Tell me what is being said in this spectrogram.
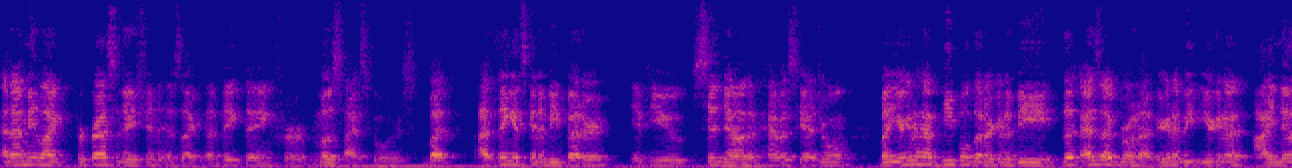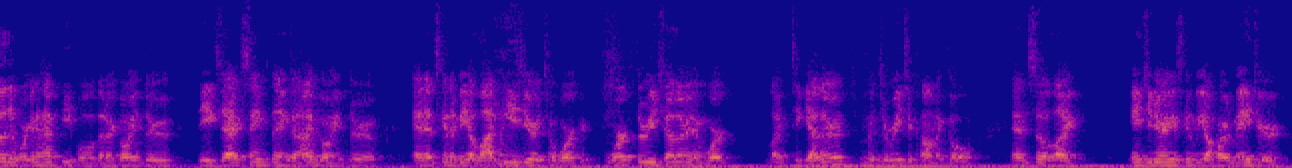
and I mean, like, procrastination is like a big thing for most high schoolers. But I think it's going to be better if you sit down and have a schedule. But you're going to have people that are going to be, the, as I've grown up, you're going to be, you're going to, I know that we're going to have people that are going through the exact same thing that I'm going through. And it's going to be a lot easier to work, work through each other and work like together for, to reach a common goal. And so, like, engineering is going to be a hard major,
